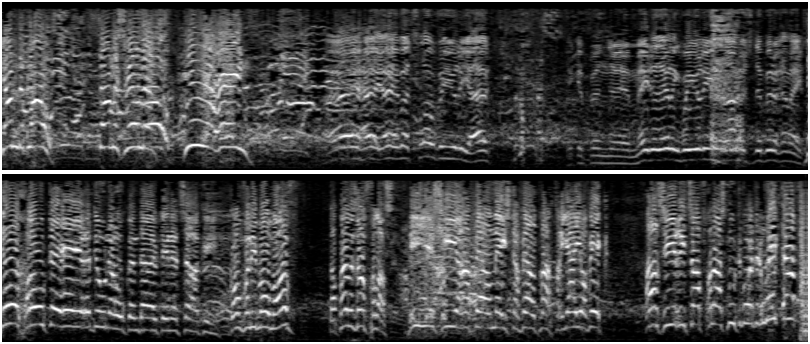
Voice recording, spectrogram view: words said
Jan de Blauw, Thomas Wilders, hierheen! Hé, hé, hé, wat sloven jullie uit? Ik heb een eh, mededeling voor jullie namens de burgemeester. De grote heren doen ook een duit in het zakje. Kom van die boom af. Dat appel is afgelast. Wie is hier appelmeester veldwachter, jij of ik? Als hier iets afgelast moet worden, doe ik dat!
